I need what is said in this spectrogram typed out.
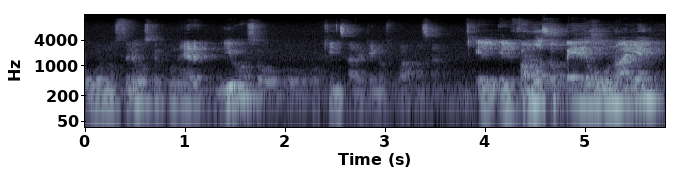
o nos tenemos que poner vivos o, o, o quién sabe qué nos pueda pasar el, el, famoso PD1, Ariel,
